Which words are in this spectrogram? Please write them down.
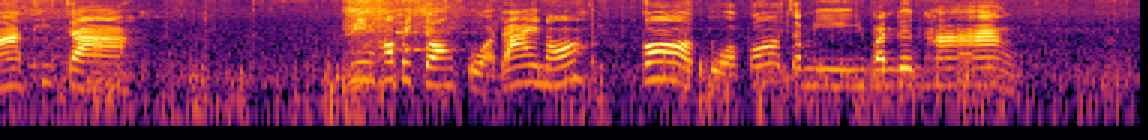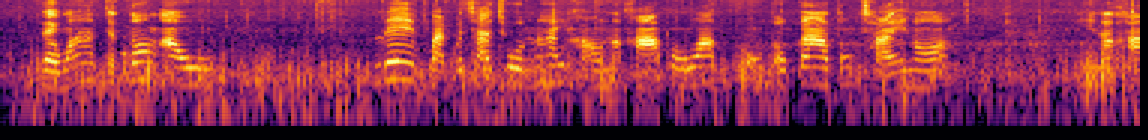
มารถที่จะ วิ่งเข้าไปจองตั๋วได้เนาะก็ตั๋วก็จะมีวันเดินทาง แต่ว่าจะต้องเอาเลขบัตรประชาชนให้เขานะคะ เพราะว่าของเอาก้าต้องใช้เนาะนี่นะคะ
